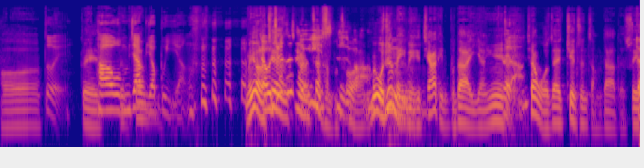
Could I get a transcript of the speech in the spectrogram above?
哦，对对，好，我们家比较不一样。没有了，这样这样这样很不错啊。我觉得每每个家庭不大一样，因为像我在眷村长大的，所以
